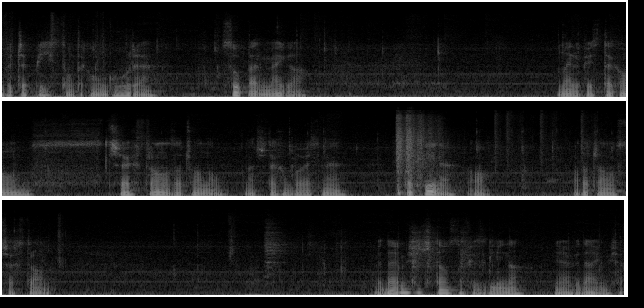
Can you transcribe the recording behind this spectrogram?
Wyczepistą taką górę. Super, mega. Najlepiej z taką z trzech stron otoczoną. Znaczy taką powiedzmy kotlinę, o. Otoczoną z trzech stron. Wydaje mi się, czy tam znów jest glina. Nie, wydaje mi się.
